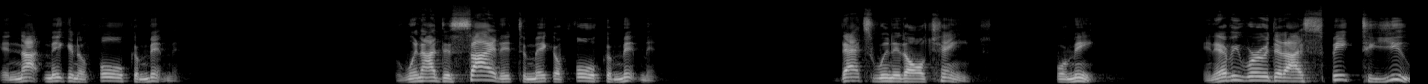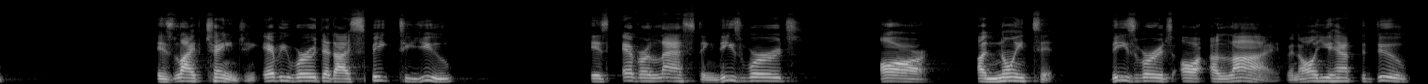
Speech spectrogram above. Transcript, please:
and not making a full commitment. But when I decided to make a full commitment, that's when it all changed for me. And every word that I speak to you is life changing. Every word that I speak to you is everlasting. These words are anointed. These words are alive. And all you have to do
